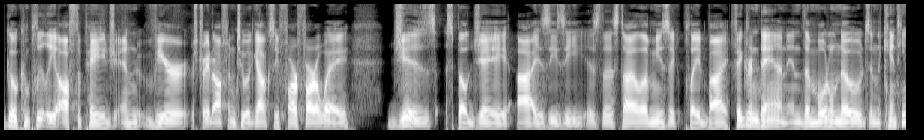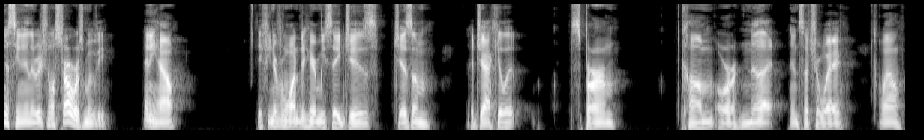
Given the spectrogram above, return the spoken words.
go completely off the page and veer straight off into a galaxy far, far away, Jizz, spelled J I Z Z, is the style of music played by Figrin D'an in the modal nodes in the cantina scene in the original Star Wars movie. Anyhow, if you never wanted to hear me say jizz, jism, ejaculate, sperm, cum, or nut in such a way, well,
